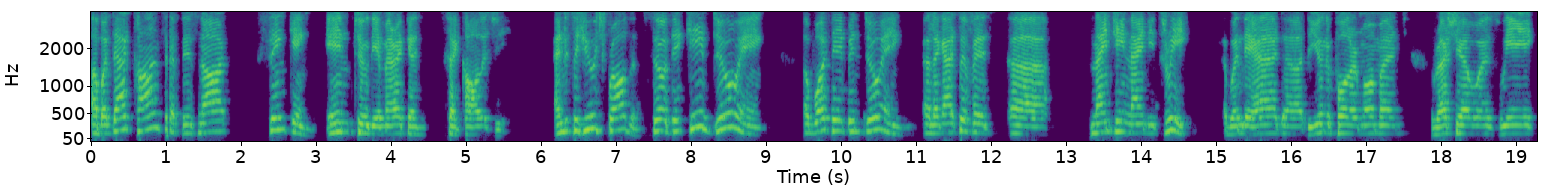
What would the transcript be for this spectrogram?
Uh, but that concept is not sinking into the American psychology. And it's a huge problem. So they keep doing uh, what they've been doing, like as if it's 1993 when they had the unipolar moment. Russia was weak.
